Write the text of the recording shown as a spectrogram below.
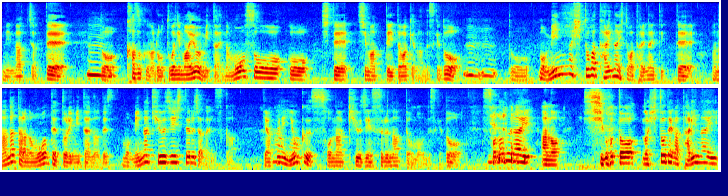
になっちゃって、うんと家族が路頭に迷うみたいな妄想をこうしてしまっていたわけなんですけど、うんうん。ともうみんな人が足りない人が足りないって言って、まあ、なんだったらあの Wantedly みたいなのです。もうみんな求人してるじゃないですか。逆によくそんな求人するなって思うんですけどそのぐらい あの仕事の人手が足りない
